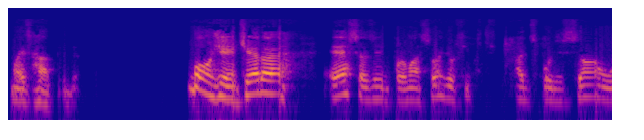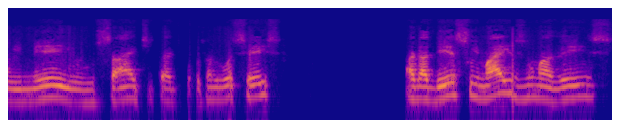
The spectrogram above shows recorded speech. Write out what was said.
mais rápida. Bom, gente, era essas informações, eu fico à disposição, o e-mail, o site está à disposição de vocês. Agradeço e mais uma vez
